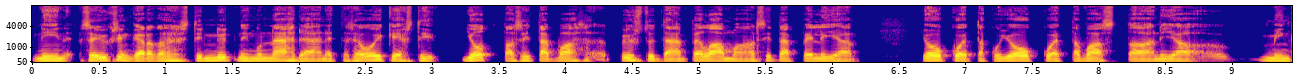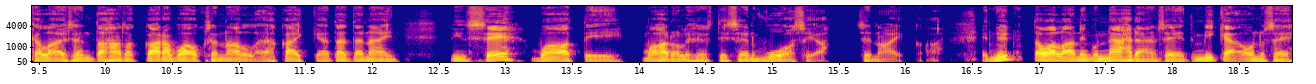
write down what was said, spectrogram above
niin se yksinkertaisesti nyt niin kuin nähdään, että se oikeasti, jotta sitä pystytään pelaamaan sitä peliä joukkuetta kuin joukkuetta vastaan ja minkälaisen tahansa karvauksen alla ja kaikkea tätä näin, niin se vaatii mahdollisesti sen vuosia sen aikaa. Et nyt tavallaan niin kuin nähdään se, että mikä on se,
